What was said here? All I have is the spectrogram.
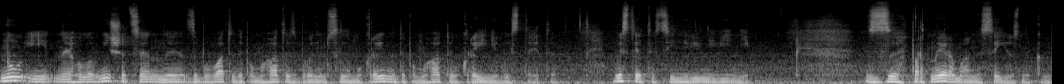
Ну і найголовніше це не забувати допомагати Збройним силам України, допомагати Україні вистояти. Вистояти в цій нерівній війні з партнерами, а не союзниками.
